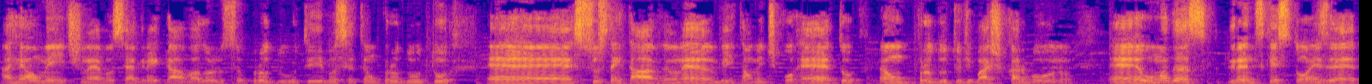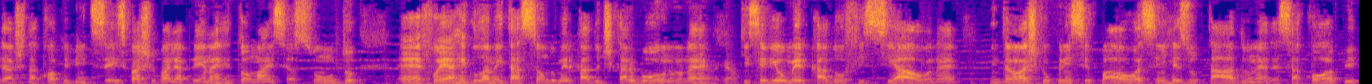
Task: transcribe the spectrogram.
a, realmente né, você agregar valor no seu produto e você ter um produto é, sustentável, né, ambientalmente correto, é um produto de baixo carbono. É, uma das grandes questões, é, acho, da COP26, que eu acho que vale a pena retomar esse assunto, é, foi a regulamentação do mercado de carbono, né? Ah, que seria o mercado oficial, né? Então, eu acho que o principal assim resultado né, dessa COP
